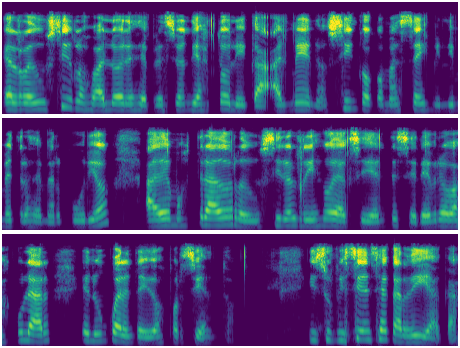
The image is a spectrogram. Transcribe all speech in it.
El reducir los valores de presión diastólica al menos 5,6 milímetros de mercurio ha demostrado reducir el riesgo de accidente cerebrovascular en un 42%. Insuficiencia cardíaca.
